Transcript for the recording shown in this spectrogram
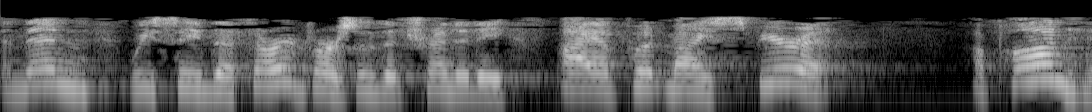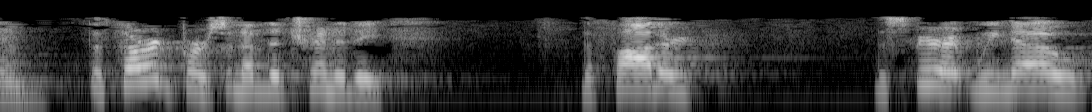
And then we see the third person of the Trinity. I have put my Spirit upon him. The third person of the Trinity. The Father the Spirit, we know,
